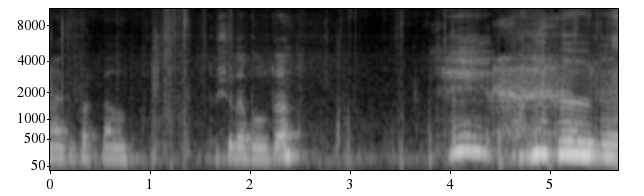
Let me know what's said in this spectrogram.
Hadi bakalım. Tuşu da buldun. Hey, ne böyle?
